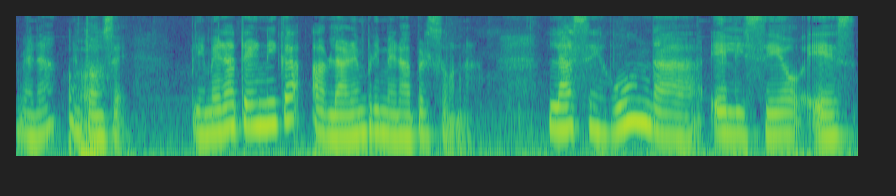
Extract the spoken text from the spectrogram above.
¿Verdad? Entonces, primera técnica, hablar en primera persona. La segunda, Eliseo, es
